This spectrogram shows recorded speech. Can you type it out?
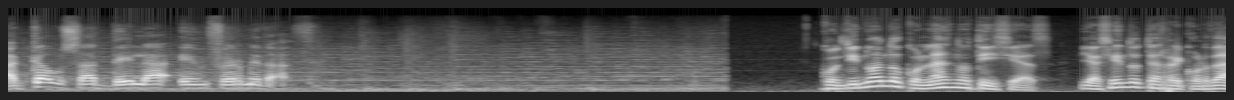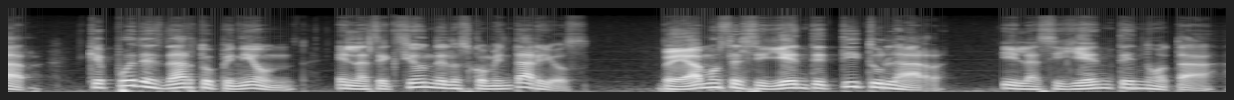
a causa de la enfermedad. Continuando con las noticias y haciéndote recordar que puedes dar tu opinión en la sección de los comentarios. Veamos el siguiente titular y la siguiente nota.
